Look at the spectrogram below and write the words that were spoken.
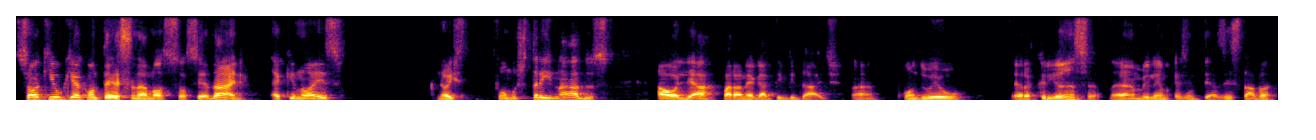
Só que o que acontece na nossa sociedade é que nós, nós fomos treinados a olhar para a negatividade. Né? Quando eu era criança, né, me lembro que a gente às vezes estava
